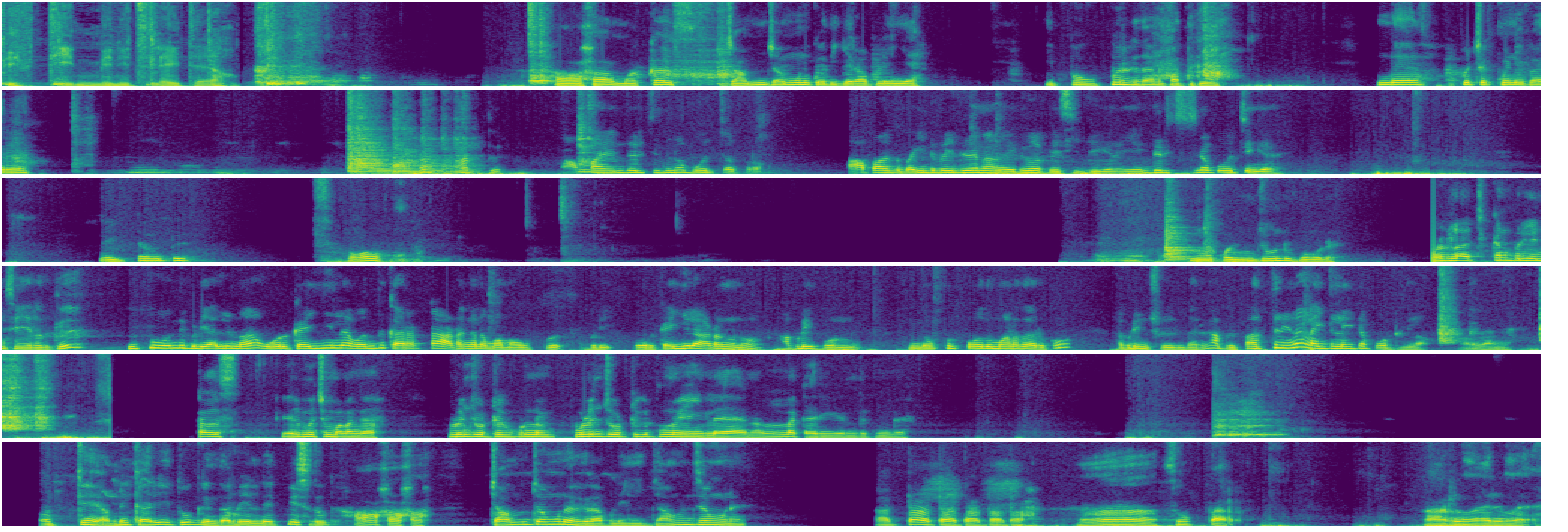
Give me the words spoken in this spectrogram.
Fifteen minutes later. ஆஹா மக்கள் ஜம் ஜம்முன்னு கொதிக்கிறாப்புலைங்க. இப்போ உப்பு இருக்குதான்னு பார்த்துக்கலாம். இந்த உப்பு செக் பண்ணி பாரு. பார்த்து பாப்பா எந்திரிச்சதுன்னா போச்சு அப்புறம். பாப்பாவுக்கு பயந்து பயந்து தான் நான் எதுவாக பேசிட்டு இருக்கிறேன் எந்திரிச்சுன்னா போச்சுங்க. லைட் அவுத்து ஓ. இன்னும் கொஞ்சோண்டு உப்பு கொடு ஒரு கிலோ சிக்கன் பிரியாணி செய்யறதுக்கு உப்பு வந்து இப்படி அல்லுனா ஒரு கையில் வந்து கரெக்டாக அடங்கணுமாமா உப்பு. இப்படி ஒரு கையில் அடங்கணும் அப்படியே போடணும். இந்த உப்பு போதுமானதாக இருக்கும் அப்படின்னு சொல்லி பாருங்க அப்படி பத்துனா லைட் லைட்டாக போட்டுக்கலாம். அவ்வளோதாங்க கல்ஸ் எலுமிச்சம் பழங்க. புளிஞ்சு விட்டுக்கிட்டு புளிஞ்சு விட்டுக்கிட்டுன்னு வைங்களேன் நல்லா கறி வெந்துக்குங்க. ஓகே அப்படியே கறி தூக்கு இந்த அப்படியே லெக் பீஸ் தூக்கு. ஹா ஹா ஹா. ஜம் ஜம்முன்னு இருக்கிறாப்பிள்ளைங்க ஜம் ஜம்முன்னு. அட்டா அட்டா அட்டா அட்டா அட்டா. ஆ சூப்பர். அருமை அருமை.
